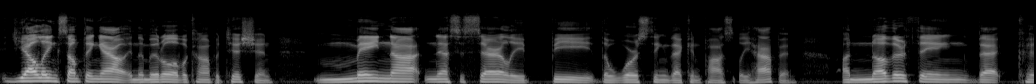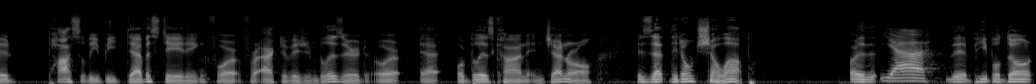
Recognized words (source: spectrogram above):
yelling something out in the middle of a competition may not necessarily be the worst thing that can possibly happen. Another thing that could possibly be devastating for for Activision Blizzard or uh, or BlizzCon in general is that they don't show up, or the, yeah, the people don't,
